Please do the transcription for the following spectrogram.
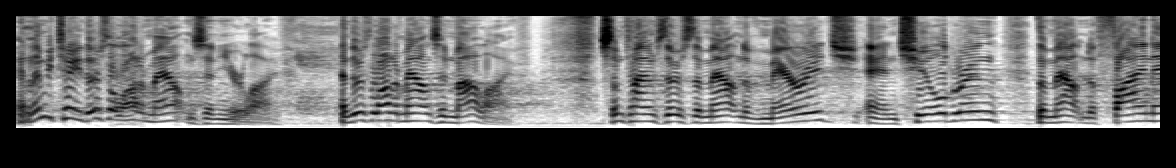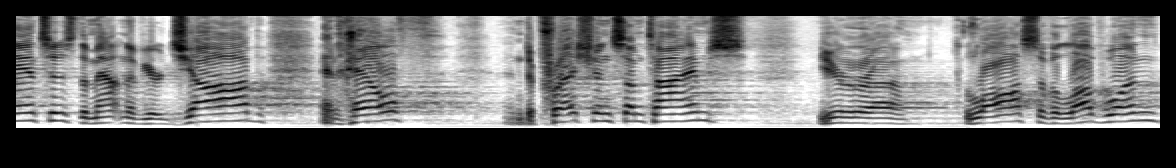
And let me tell you, there's a lot of mountains in your life, and there's a lot of mountains in my life. Sometimes there's the mountain of marriage and children, the mountain of finances, the mountain of your job and health and depression sometimes, your uh, loss of a loved one,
